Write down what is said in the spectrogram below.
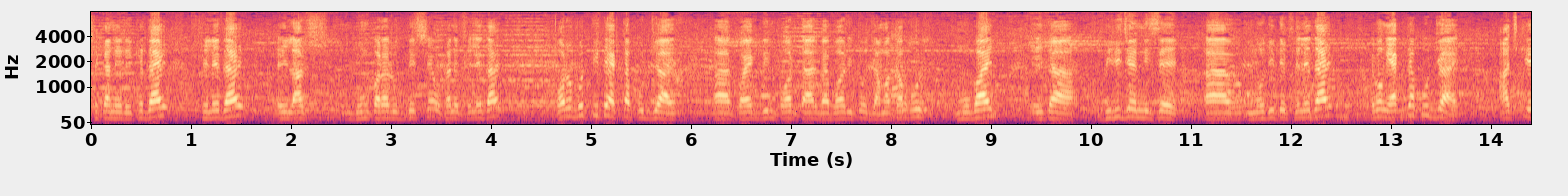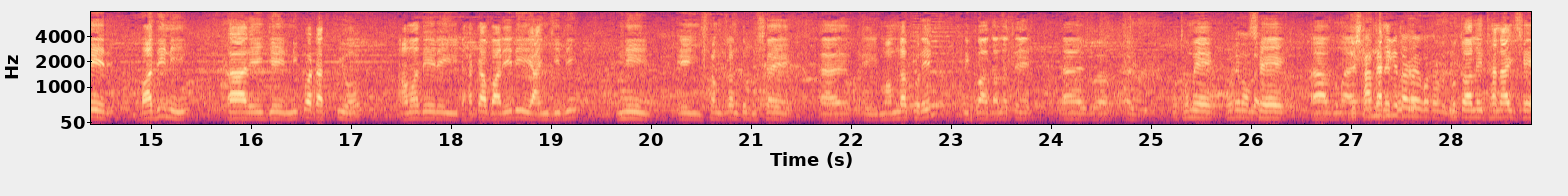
সেখানে রেখে দেয়, ফেলে দেয়, এই লাশ গুম করার উদ্দেশ্যে ওখানে ফেলে দেয়। পরবর্তীতে একটা পর্যায়ে কয়েকদিন পর তার ব্যবহৃত জামা কাপড় মোবাইল, এইটা ব্রিজের নিচে নদীতে ফেলে দেয় এবং একটা পর্যায়ে আজকের বাদিনী, তার এই যে নিকট আত্মীয় আমাদের এই ঢাকা বাড়ির এই আইনজীবী, উনি এই সংক্রান্ত বিষয়ে এই মামলা করেন বিজ্ঞ আদালতে প্রথমে সে কোতোয়ালি থানায় সে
